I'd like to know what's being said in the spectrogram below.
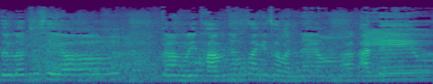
눌러주세요. 그럼 우리 다음 영상에서 만나요. 아네. 아네요.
